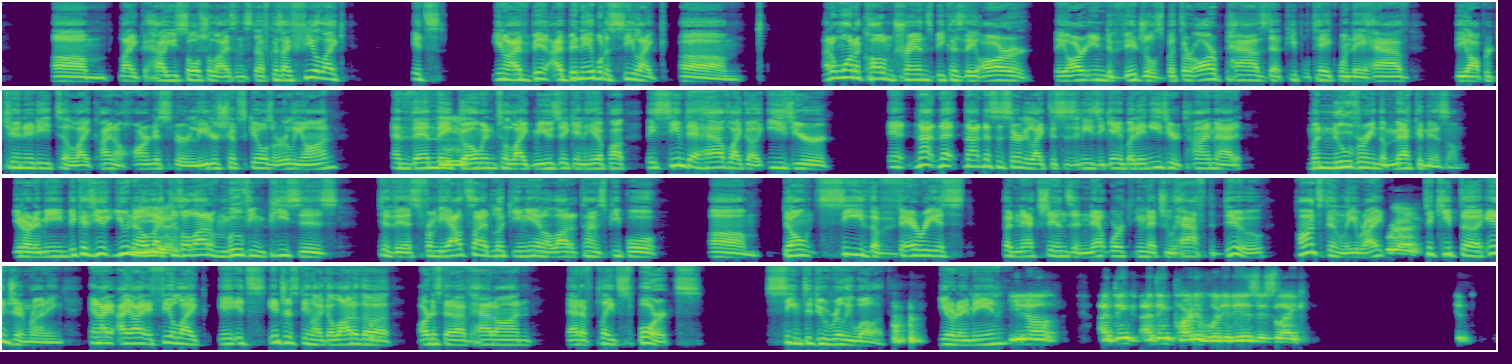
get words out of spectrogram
um like how you socialize and stuff, because I feel like it's you know I've been I've been able to see like um I don't want to call them trends because they are they are individuals, but there are paths that people take when they have the opportunity to like kind of harness their leadership skills early on and then they mm-hmm. go into like music and hip hop. They seem to have like a easier eh, not not necessarily like this is an easy game, but an easier time at it maneuvering the mechanism. You know what I mean? Because you you know yeah. like there's a lot of moving pieces to this from the outside looking in. A lot of times people um don't see the various connections and networking that you have to do constantly, right? Right. To keep the engine running. And I, I, I feel like it's interesting. Like a lot of the artists that I've had on that have played sports seem to do really well at that. You know what I mean? You know, I think I think part of what it is is like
